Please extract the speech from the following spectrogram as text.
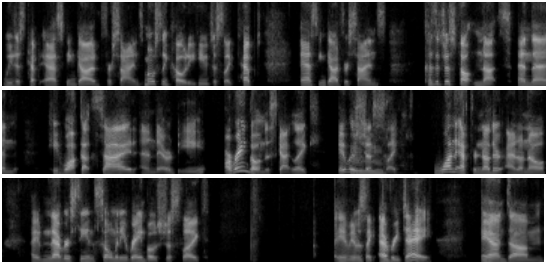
we just kept asking God for signs. Mostly Cody. He just like kept asking God for signs because it just felt nuts. And then he'd walk outside and there would be a rainbow in the sky. Like it was mm. just like one after another. I don't know. I've never seen so many rainbows just like I mean it was like every day. And um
